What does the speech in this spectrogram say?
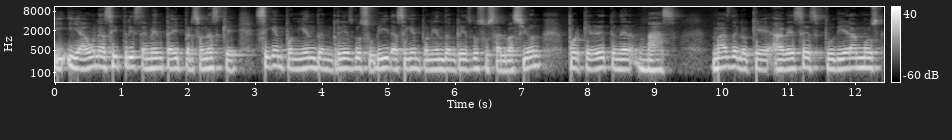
Y, y, aún así, tristemente, hay personas que siguen poniendo en riesgo su vida, siguen poniendo en riesgo su salvación por querer tener más, más de lo que a veces pudiéramos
